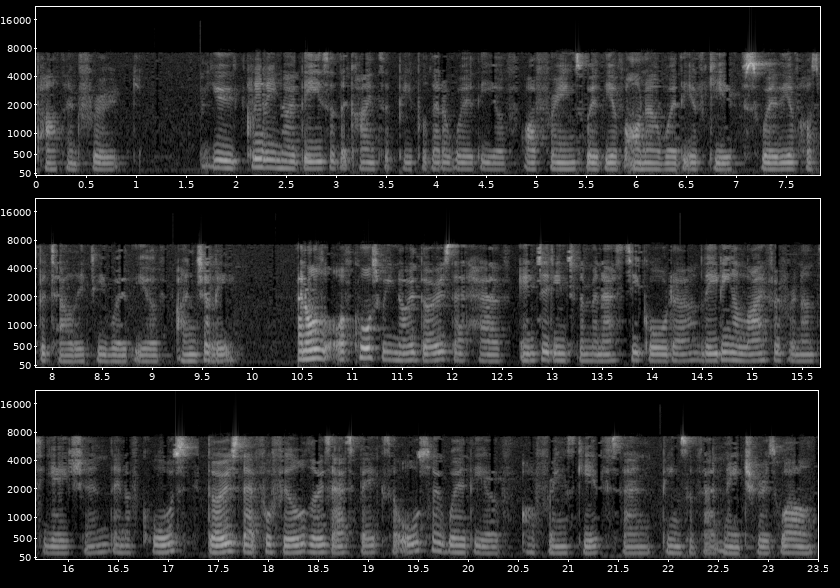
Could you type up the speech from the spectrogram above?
path and fruit. You clearly know these are the kinds of people that are worthy of offerings, worthy of honor, worthy of gifts, worthy of hospitality, worthy of Anjali. And of course, we know those that have entered into the monastic order, leading a life of renunciation, then of course, those that fulfill those aspects are also worthy of offerings, gifts, and things of that nature as well.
